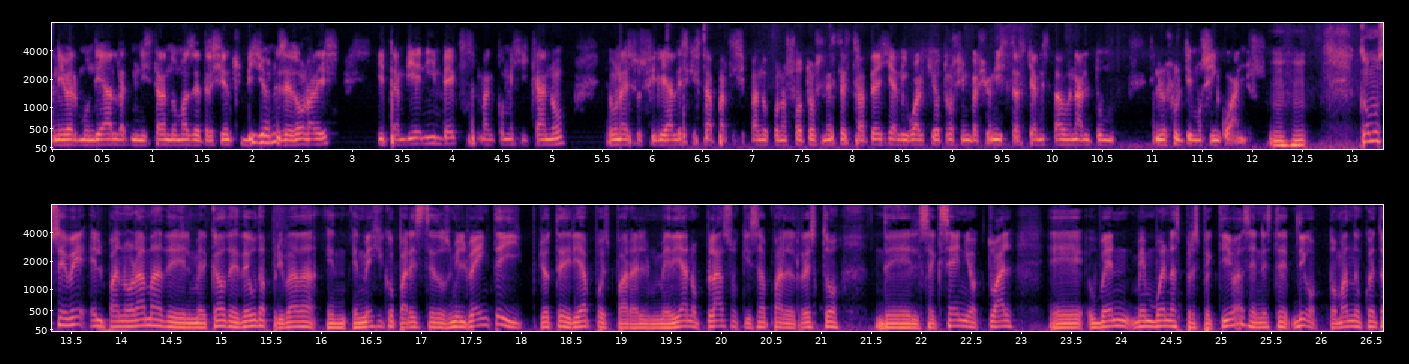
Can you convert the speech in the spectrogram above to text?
a nivel mundial, administrando más de 300 billones de dólares y también Invex, Banco Mexicano, una de sus filiales que está participando con nosotros en esta estrategia, al igual que otros inversionistas que han estado en Altum en los últimos cinco años. ¿Cómo se ve el panorama del mercado de deuda privada en, México para este 2020 y yo te diría pues para el mediano plazo, quizá para el resto del sexenio actual? Eh, ¿ven, ¿Ven buenas perspectivas en este, digo, tomando en cuenta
